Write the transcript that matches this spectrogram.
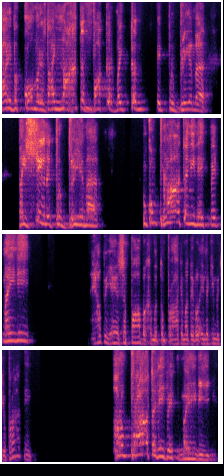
daardie bekommernis, daai nagte wakker, my kind het probleme. My seun het probleme. Hoekom praat hy nie net met my nie? Hy help jy as 'n pa begin met hom praat omdat hy wil eintlik nie met jou praat nie. Waarom praat hy nie met my nie?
